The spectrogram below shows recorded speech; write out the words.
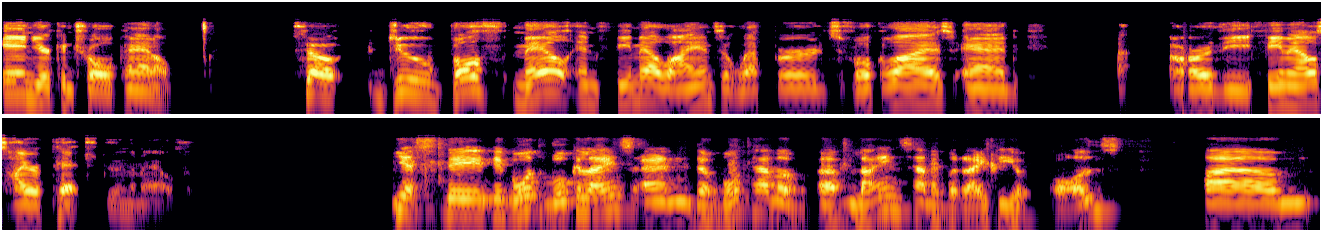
in your control panel. So, do both male and female lions and leopards vocalize, and uh, are the females higher pitched than the males? Yes, they, they both vocalize, and both have a uh, lions have a variety of calls. Um,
